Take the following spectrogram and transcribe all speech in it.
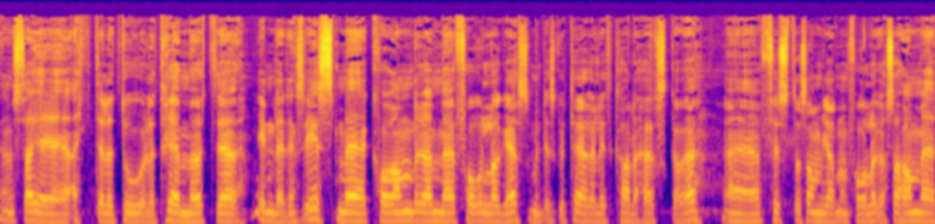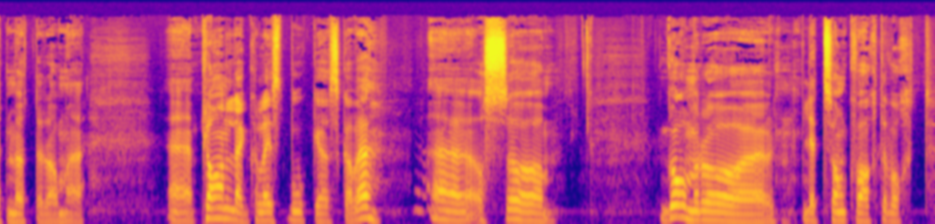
eh, kan jeg si, ett eller to eller tre møter innledningsvis med hverandre, med forlaget, så vi diskuterer litt hva det her skal være. Eh, først og sammen gjennom forlaget så har vi et møte der vi eh, planlegger hvordan boka skal være. Eh, og så går vi da litt sånn hver til vårt.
